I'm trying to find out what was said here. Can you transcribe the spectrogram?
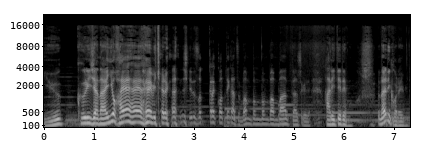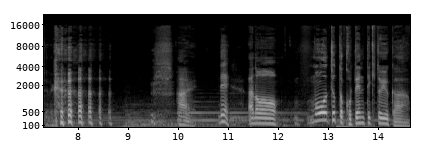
ゆっくりじゃないよ、早い早い早いみたいな感じで、そっからこう手数バンバンバンバンバンって出してくれて、張り手でも、何これ？みたいな。はい。で、あのもうちょっと古典的というか、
